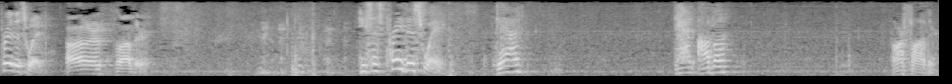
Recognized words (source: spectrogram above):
pray this way, Our Father. He says, pray this way, Dad, Dad, Abba, our Father.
